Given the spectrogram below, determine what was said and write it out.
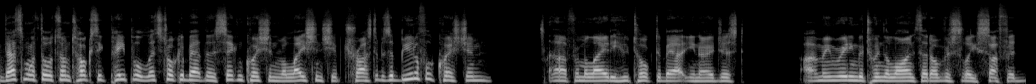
that's my thoughts on toxic people. Let's talk about the second question relationship trust. It was a beautiful question uh, from a lady who talked about, you know, just, I mean, reading between the lines that obviously suffered,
